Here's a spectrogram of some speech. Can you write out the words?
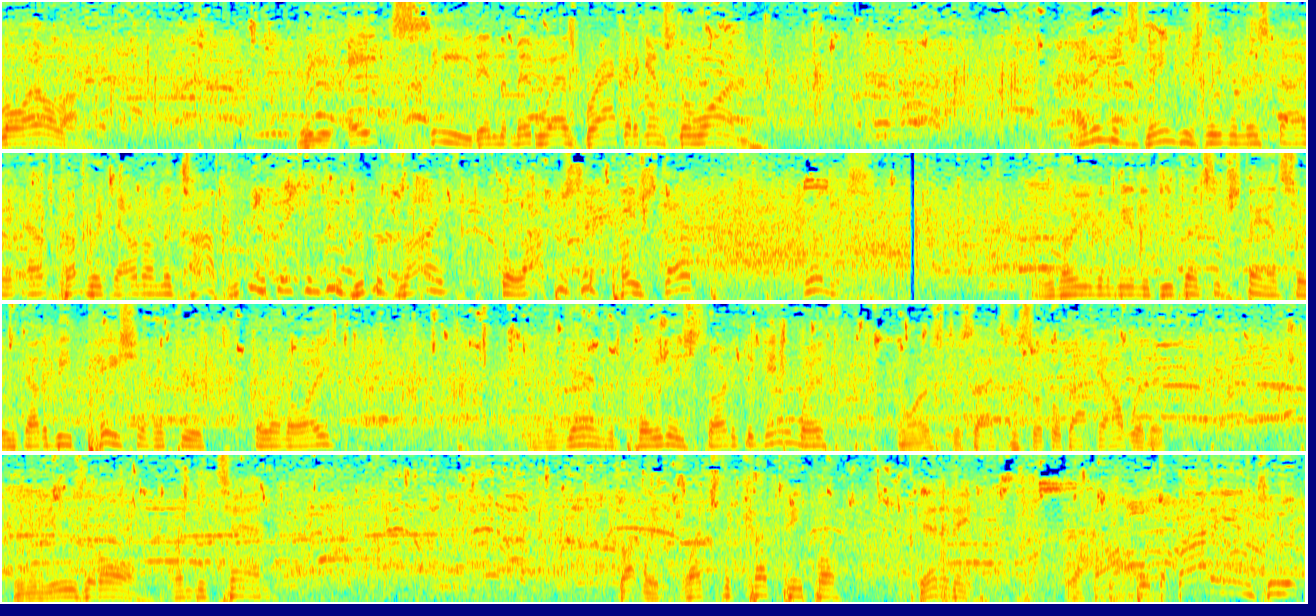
Loyola. The eight seed in the Midwest bracket against the one. I think it's dangerous leaving this guy out, out on the top. Look what they can do. Dribble drive, go opposite, post up. Goodness. You know you're going to be in the defensive stance, so you've got to be patient if you're Illinois. And again, the play they started the game with. Norris decides to circle back out with it. He'll use it all. Under 10. Watch the cut, people. Kennedy. With the body into it.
